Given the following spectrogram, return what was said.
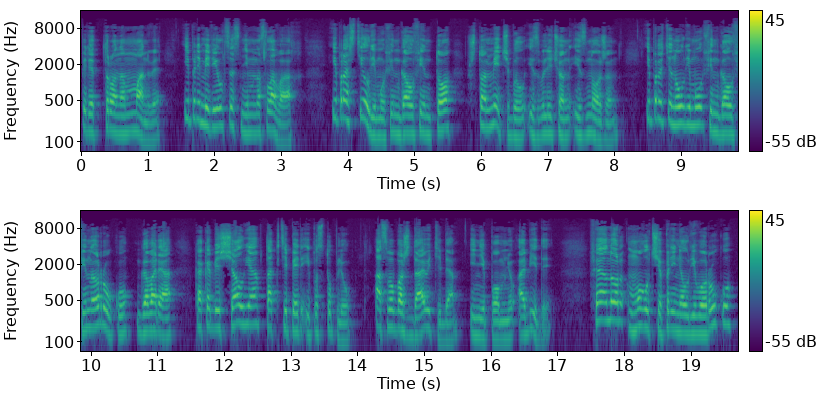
перед троном Манве и примирился с ним на словах. И простил ему Фингалфин то, что меч был извлечен из ножен, и протянул ему Фингалфина руку, говоря, «Как обещал я, так теперь и поступлю. Освобождаю тебя и не помню обиды». Феонор молча принял его руку,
